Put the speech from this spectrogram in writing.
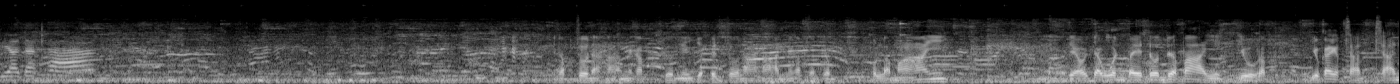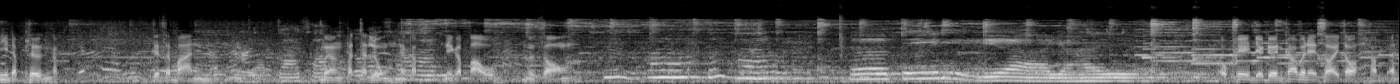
เดียวนะคะ นะครับโซนอาหารนะครับโซนนี้จะเป็นโซนอาหารนะครับท่านผู้ชมผลไม้ เดี๋ยวจะวนไปโซนเสื้อผ้าอีกอยู่กับอยู่ใกล้กับสถาสถานีดับเพลิงครับเทศบาลเมืองพัทลุงนะครับในกระเป๋ามือสองโอเค เดี๋ยวเดินเข้าไปในซอยต่อครับอัน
